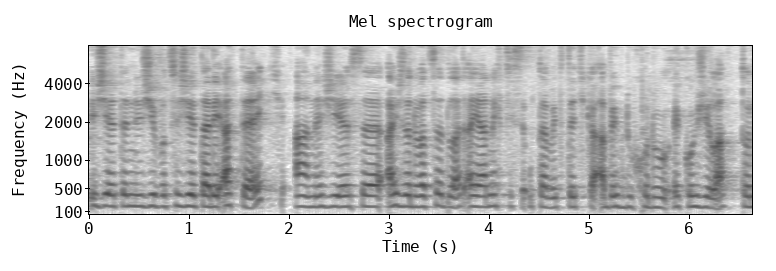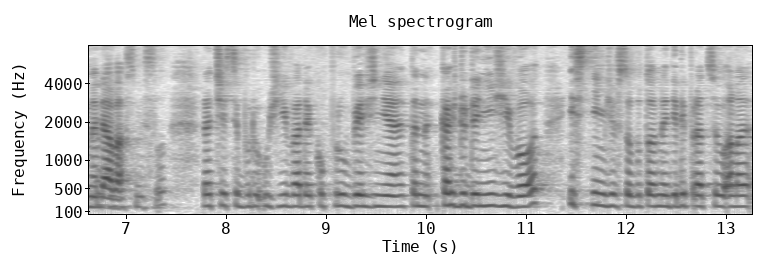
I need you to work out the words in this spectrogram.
že ten život se žije tady a teď a nežije se až za 20 let a já nechci se utavit teďka, abych v důchodu jako žila. To nedává mm-hmm. smysl radši si budu užívat jako průběžně ten každodenní život, i s tím, že v sobotu a v neděli pracuji, ale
